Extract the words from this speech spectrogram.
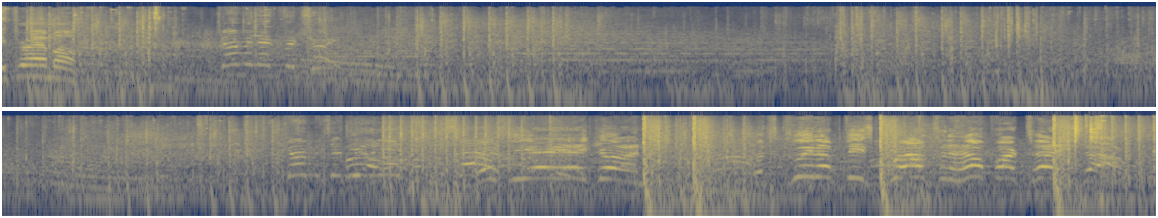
Ready for ammo. German infantry! Germans in the open! There's the AA gun! Let's clean up these Krauts and help our tanks out!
